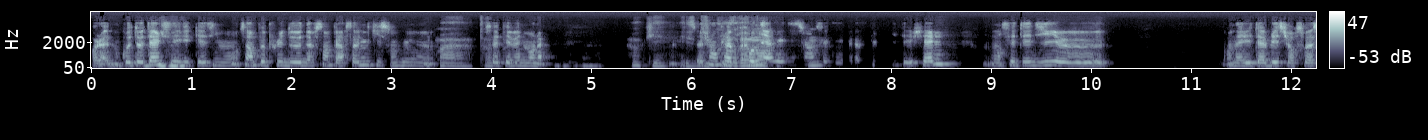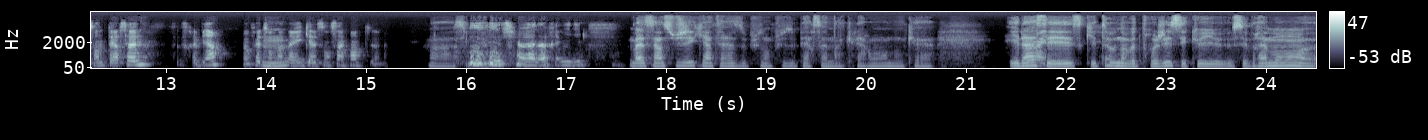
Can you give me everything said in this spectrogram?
Voilà, donc au total, c'est quasiment, c'est un peu plus de 900 personnes qui sont venues à cet événement-là. Ok. Sachant que la première édition, hmm. c'était à plus petite échelle. On s'était dit, euh, on allait tabler sur 60 personnes, ce serait bien. En fait, on hmm. en a eu 450 ah, sur un après-midi. Bah, c'est un sujet qui intéresse de plus en plus de personnes, hein, clairement. Donc, euh, Et là, c'est ce qui est top dans votre projet, c'est que euh, c'est vraiment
